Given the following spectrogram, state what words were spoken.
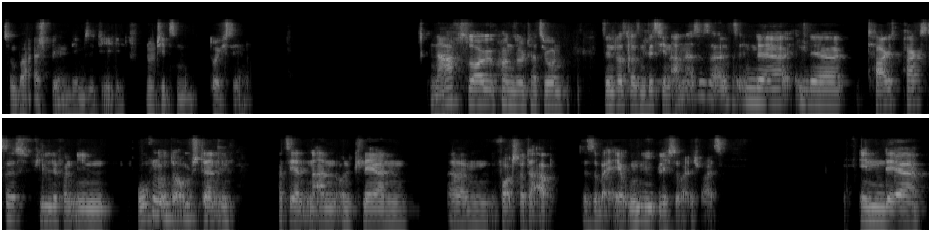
zum Beispiel indem Sie die Notizen durchsehen. Nachsorgekonsultationen sind was, was ein bisschen anders ist als in der, in der Tagespraxis. Viele von Ihnen rufen unter Umständen Patienten an und klären ähm, Fortschritte ab. Das ist aber eher unüblich, soweit ich weiß. In der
